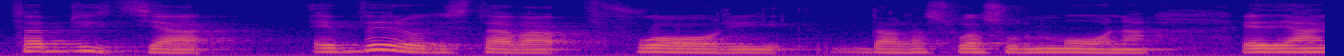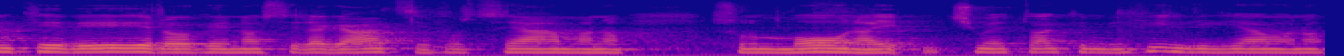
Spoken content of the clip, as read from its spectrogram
Fabrizia è vero che stava fuori dalla sua Sulmona ed è anche vero che i nostri ragazzi forse amano Sulmona, ci metto anche i miei figli che amano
